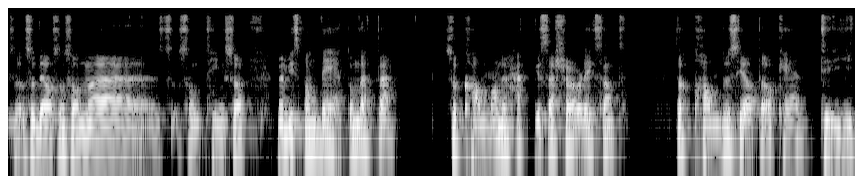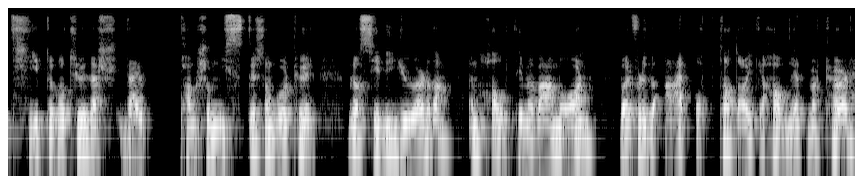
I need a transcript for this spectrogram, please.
Så, så det er også en sånn, sånn ting. Så, men hvis man vet om dette, så kan man jo hacke seg sjøl, ikke sant. Da kan du si at ok, det er dritkjipt å gå tur, det er, det er jo pensjonister som går tur, men la oss si du gjør det da, en halvtime hver morgen, bare fordi du er opptatt av å ikke havne i et mørkt høl,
